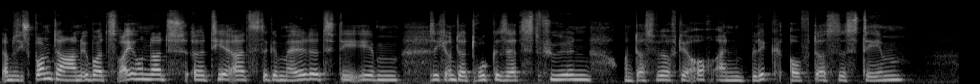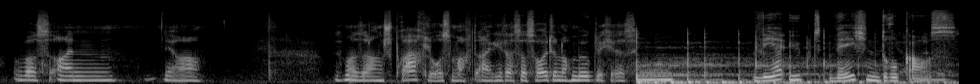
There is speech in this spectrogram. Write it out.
Da haben sich spontan über 200 äh, Tierärzte gemeldet, die eben sich unter Druck gesetzt fühlen. Und das wirft ja auch einen Blick auf das System, was einen, ja, muss man sagen, sprachlos macht eigentlich, dass das heute noch möglich ist. Wer übt welchen Druck aus?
